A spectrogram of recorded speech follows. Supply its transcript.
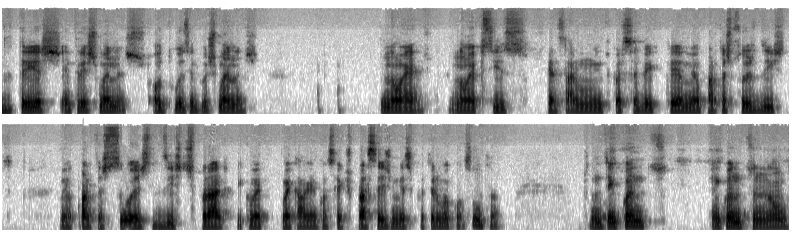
de três em três semanas ou duas em duas semanas. Não é, não é preciso pensar muito para saber que a maior parte das pessoas desiste. A maior parte das pessoas desiste de esperar. E como é, como é que alguém consegue esperar seis meses para ter uma consulta? Portanto, enquanto, enquanto, não,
